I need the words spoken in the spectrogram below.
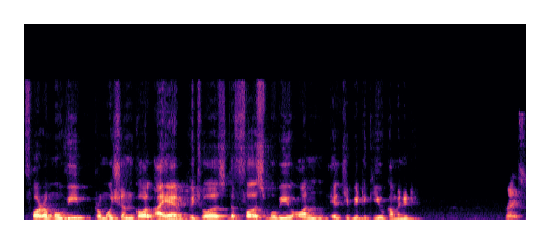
for a movie promotion called i am which was the first movie on lgbtq community Nice.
